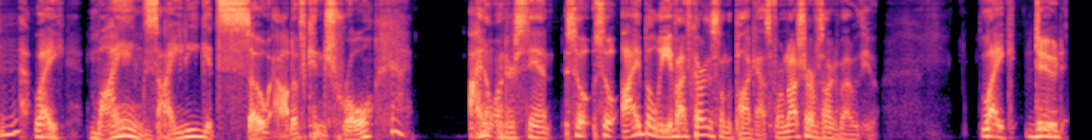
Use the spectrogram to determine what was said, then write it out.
Mm-hmm. Like my anxiety gets so out of control. I don't understand. So so I believe I've covered this on the podcast before. I'm not sure if I've talked about it with you. Like, dude,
